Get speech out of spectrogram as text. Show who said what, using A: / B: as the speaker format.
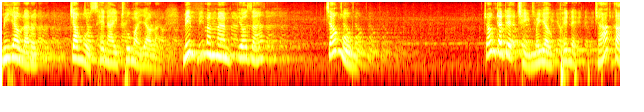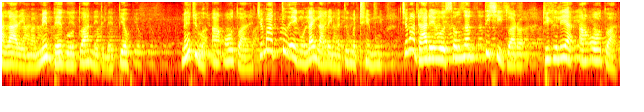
A: မင်းရောက်လာတော့ကျောင်းကို10နာရီထိုးမှရောက်လာမင်းမှန်မှန်ပြောစမ်းကျောင်းကိုကျောင်းတက်တဲ့အချိန်မရောက်ဖဲနဲ့ဂျားကာလာတွေမှာမင်းဘယ်ကိုသွားနေတယ်လဲပြောမဲတူကအံ့ဩသွားတယ်ကျမသူ့အိမ်ကိုလိုက်လာလိုက်မယ် तू မထင်ဘူးကျမဒါတွေကိုစုံစမ်းသိရှိသွားတော့ဒီကလေးကအံ့ဩသွား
